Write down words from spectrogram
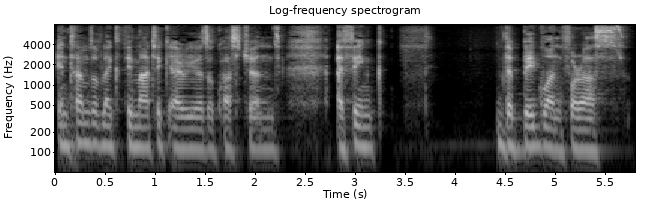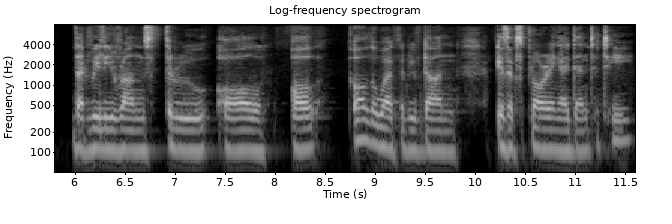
in terms of like thematic areas or questions, I think the big one for us that really runs through all all all the work that we've done is exploring identity.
